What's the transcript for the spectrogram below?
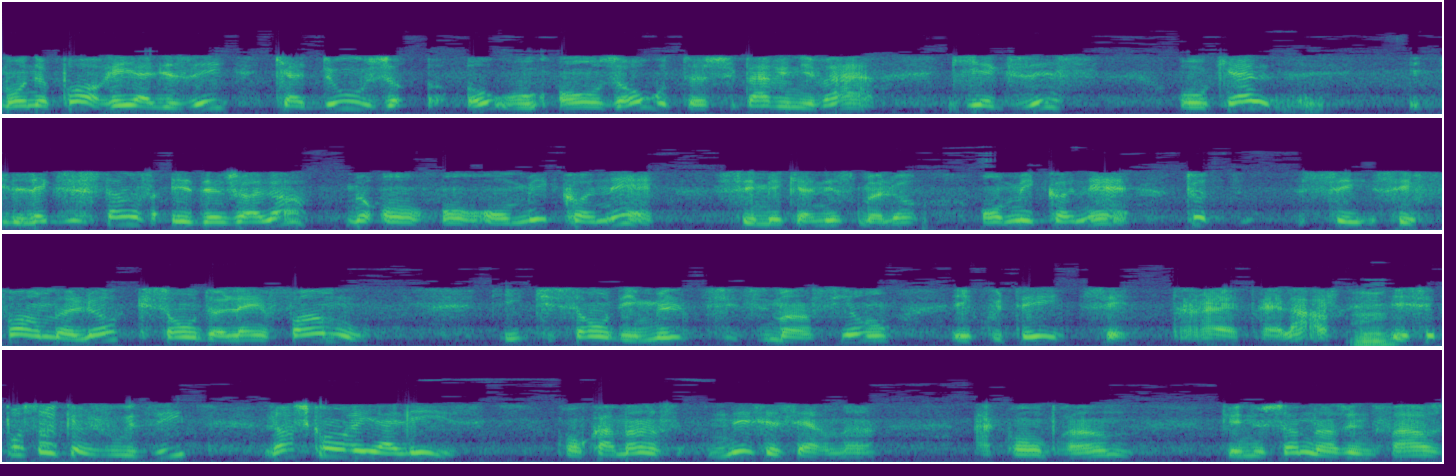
mais on n'a pas réalisé qu'il y a 12 o- ou 11 autres super-univers qui existent, auxquels l'existence est déjà là, mais on, on- on méconnaît ces mécanismes-là. On méconnaît toutes ces, ces formes-là qui sont de l'informe, qui, qui sont des multidimensions. Écoutez, c'est très, très large. Et c'est pour ça que je vous dis, lorsqu'on réalise qu'on commence nécessairement à comprendre que nous sommes dans une phase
